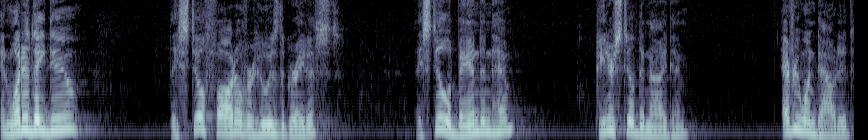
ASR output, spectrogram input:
And what did they do? They still fought over who is the greatest. They still abandoned him. Peter still denied him. Everyone doubted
